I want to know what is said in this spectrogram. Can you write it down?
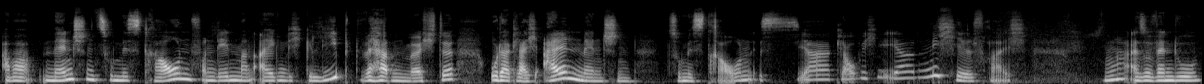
Aber Menschen zu misstrauen, von denen man eigentlich geliebt werden möchte, oder gleich allen Menschen zu misstrauen, ist ja, glaube ich, eher nicht hilfreich. Also wenn du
